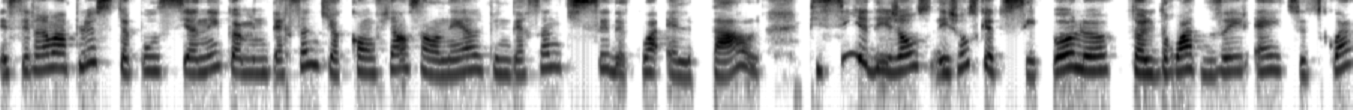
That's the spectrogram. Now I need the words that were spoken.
Mais c'est vraiment plus te positionner comme une personne qui a confiance en elle, puis une personne qui sait de quoi elle parle. Puis s'il y a des choses, des choses que tu sais pas, là, tu as le droit de dire Hey, tu sais quoi?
